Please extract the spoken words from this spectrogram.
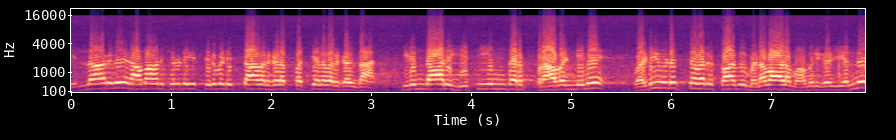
எல்லாருமே ராமானுஜருடைய திருவடித்தாவர்களை பற்றியவர்கள் தான் இருந்தாலும் யதீந்தர் பிராவண்யமே வடிவெடுத்தவர் சுவாமி மணவாள மாமுனிகள் என்று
